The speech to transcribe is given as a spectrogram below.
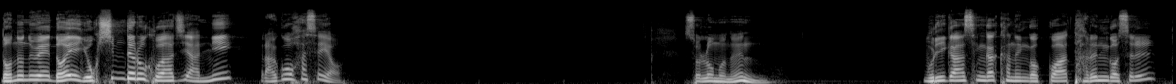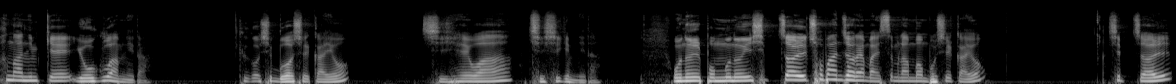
너는 왜 너의 욕심대로 구하지 않니? 라고 하세요. 솔로몬은 우리가 생각하는 것과 다른 것을 하나님께 요구합니다. 그것이 무엇일까요? 지혜와 지식입니다. 오늘 본문의 10절 초반절의 말씀을 한번 보실까요? 10절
